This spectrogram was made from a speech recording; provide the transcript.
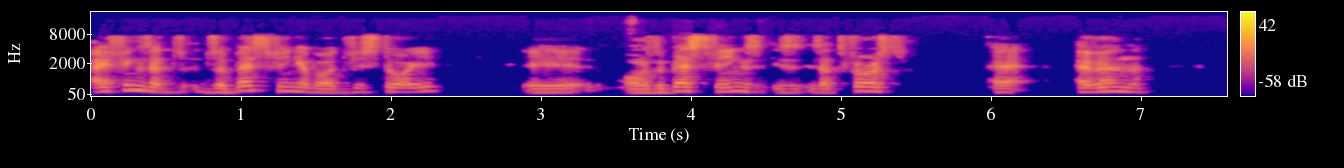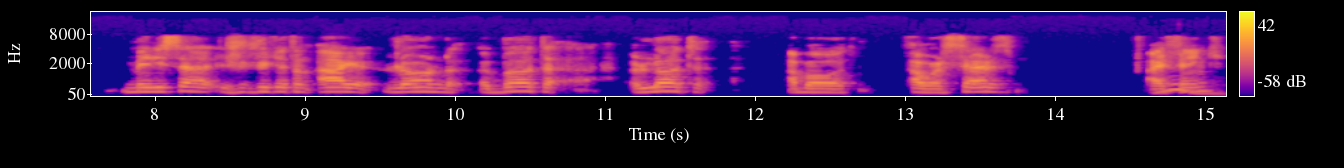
i think that the best thing about this story uh, or the best things is, is that first uh, even melissa juliette and i learned about a lot about ourselves i mm. think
